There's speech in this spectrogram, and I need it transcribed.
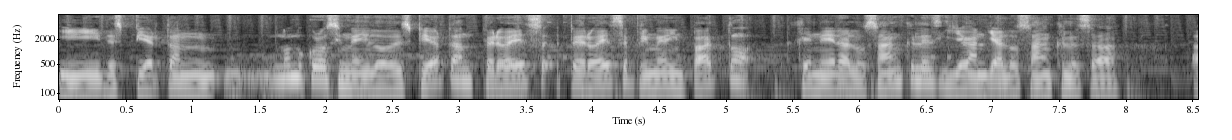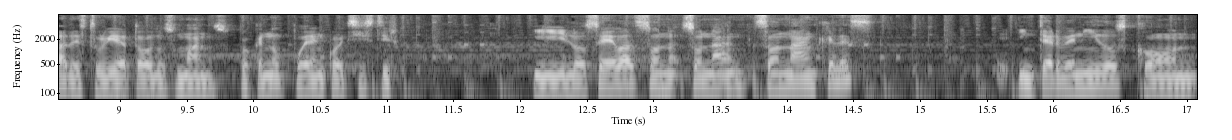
Y despiertan no me acuerdo si medio lo despiertan pero es pero ese primer impacto genera los ángeles y llegan ya los ángeles a, a destruir a todos los humanos porque no pueden coexistir. Y los Evas son son, son ángeles intervenidos con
